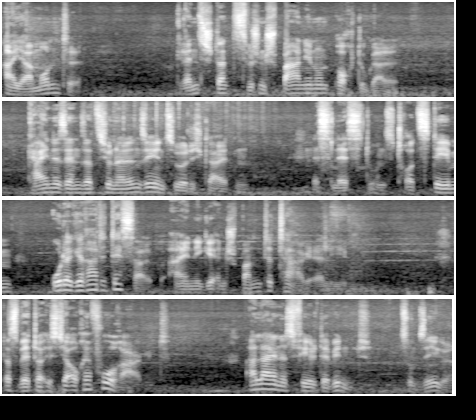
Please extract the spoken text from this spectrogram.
Ayamonte, Grenzstadt zwischen Spanien und Portugal. Keine sensationellen Sehenswürdigkeiten. Es lässt uns trotzdem oder gerade deshalb einige entspannte Tage erleben. Das Wetter ist ja auch hervorragend. Allein es fehlt der Wind zum Segeln.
